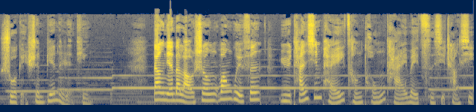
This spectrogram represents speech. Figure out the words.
说给身边的人听。当年的老生汪桂芬与谭鑫培曾同台为慈禧唱戏，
